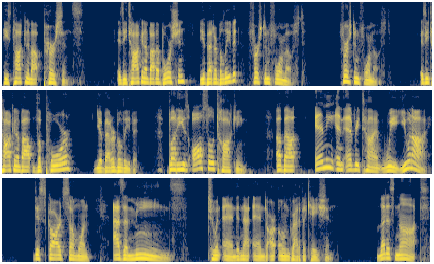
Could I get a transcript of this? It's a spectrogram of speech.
he's talking about persons. Is he talking about abortion? You better believe it, first and foremost. First and foremost. Is he talking about the poor? You better believe it. But he is also talking about any and every time we, you and I, discard someone as a means to an end, and that end our own gratification. Let us not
